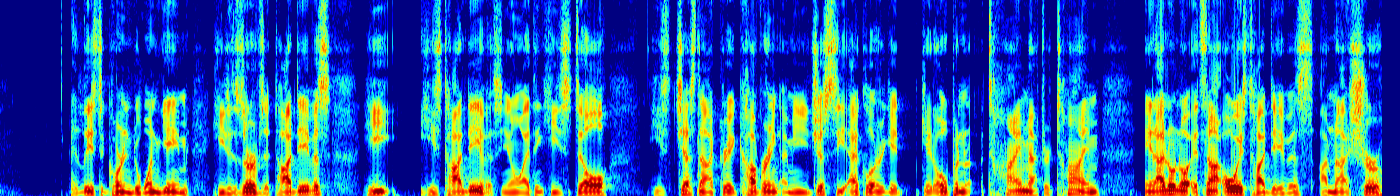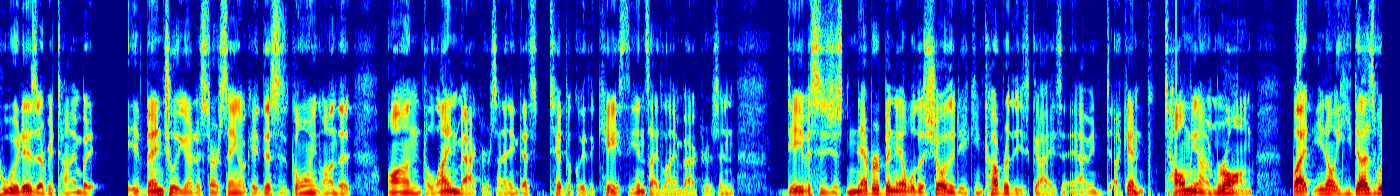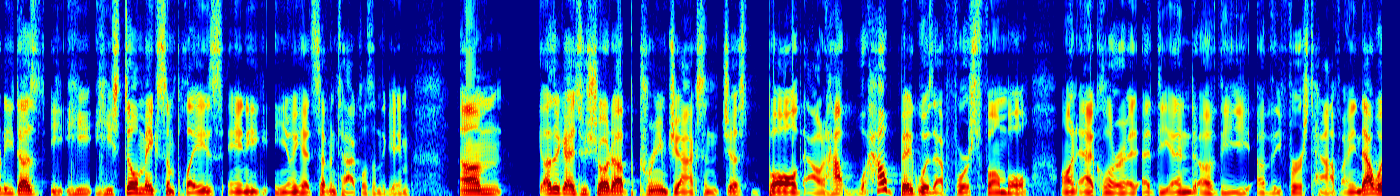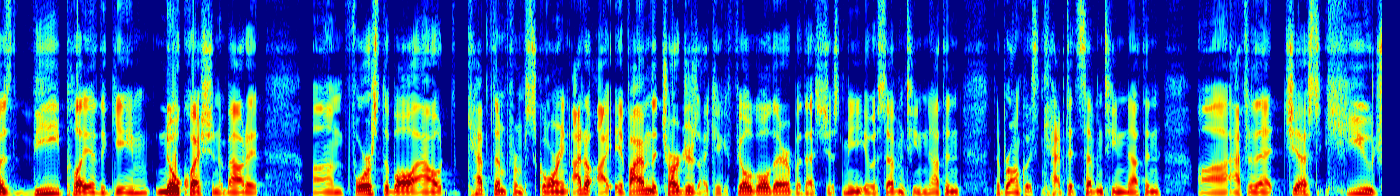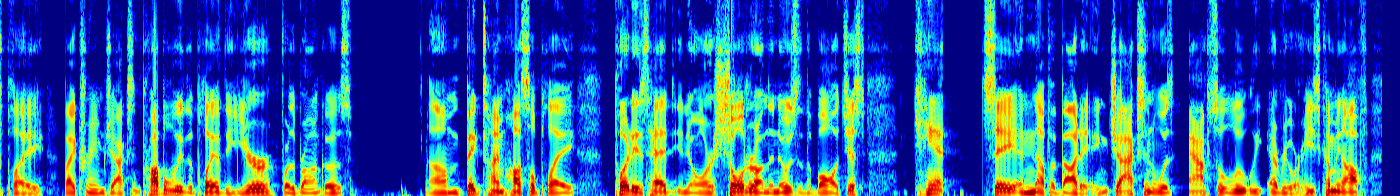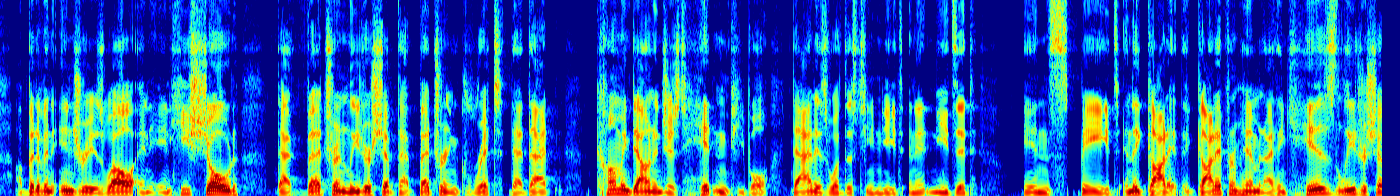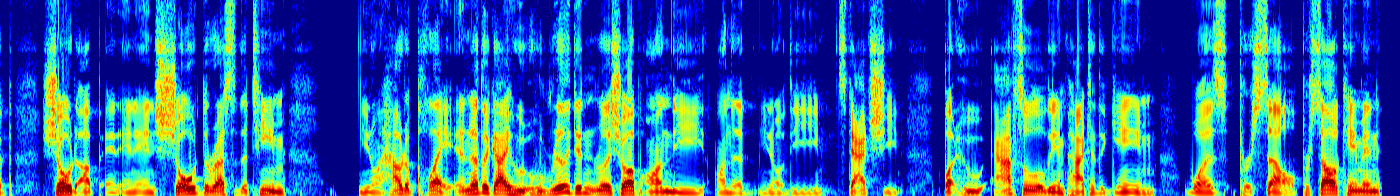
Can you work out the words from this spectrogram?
At least according to one game, he deserves it. Todd Davis, he he's Todd Davis. You know, I think he's still He's just not great covering. I mean, you just see Ekeler get get open time after time, and I don't know. It's not always Todd Davis. I'm not sure who it is every time, but eventually you got to start saying, okay, this is going on the on the linebackers. I think that's typically the case, the inside linebackers, and Davis has just never been able to show that he can cover these guys. I mean, again, tell me I'm wrong, but you know he does what he does. He he, he still makes some plays, and he you know he had seven tackles in the game. Um, the other guys who showed up, Kareem Jackson just balled out. How how big was that forced fumble on Ekeler at, at, the end of the of the first half? I mean, that was the play of the game, no question about it. Um, forced the ball out, kept them from scoring. I don't. I, if I'm the Chargers, I kick a field goal there, but that's just me. It was 17 nothing. The Broncos kept it 17 nothing. Uh, after that, just huge play by Kareem Jackson, probably the play of the year for the Broncos. Um, big time hustle play, put his head, you know, or shoulder on the nose of the ball. Just can't say enough about it. And Jackson was absolutely everywhere. He's coming off a bit of an injury as well, and, and he showed that veteran leadership, that veteran grit, that that coming down and just hitting people. That is what this team needs, and it needs it in spades. And they got it. They got it from him, and I think his leadership showed up and, and, and showed the rest of the team you know how to play. And another guy who, who really didn't really show up on the on the you know the stat sheet, but who absolutely impacted the game was Purcell. Purcell came in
